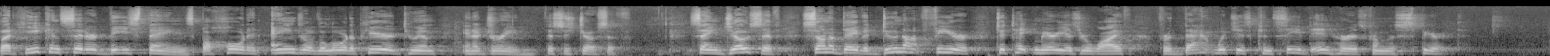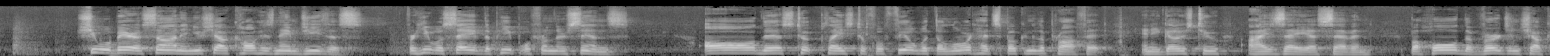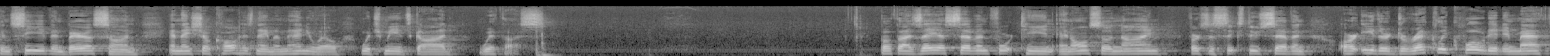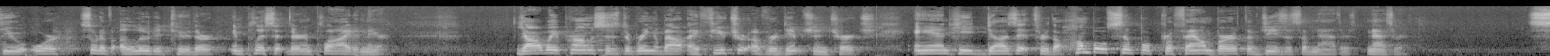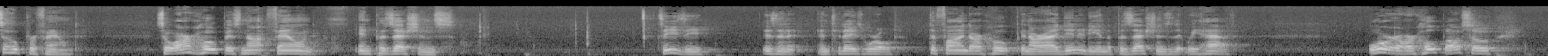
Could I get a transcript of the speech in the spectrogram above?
But he considered these things. Behold, an angel of the Lord appeared to him in a dream. This is Joseph, saying, Joseph, son of David, do not fear to take Mary as your wife, for that which is conceived in her is from the Spirit. She will bear a son, and you shall call his name Jesus, for he will save the people from their sins. All this took place to fulfill what the Lord had spoken to the prophet, and he goes to Isaiah 7. Behold, the virgin shall conceive and bear a son, and they shall call his name Emmanuel, which means God with us. Both Isaiah 7:14 and also 9 verses 6 through 7 are either directly quoted in Matthew or sort of alluded to. They're implicit, they're implied in there. Yahweh promises to bring about a future of redemption, church and he does it through the humble, simple, profound birth of Jesus of Nazareth. So profound. So our hope is not found in possessions. It's easy, isn't it, in today's world, to find our hope and our identity in the possessions that we have. Or our hope also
